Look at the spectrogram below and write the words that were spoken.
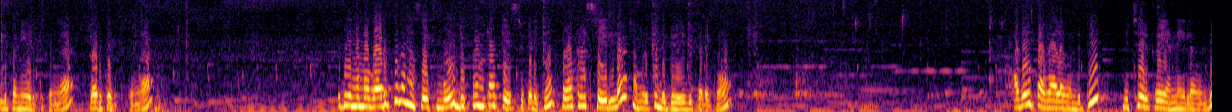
இது பண்ணி எடுத்துக்கோங்க. வறுத்து எடுத்துக்கோங்க. இது நம்ம வறுத்து நம்ம சேர்க்கும்போது டிஃப்ரெண்ட்டாக டேஸ்ட் கிடைக்கும். ஹோட்டல் ஸ்டைலில் நம்மளுக்கு இந்த கிரேவி கிடைக்கும். அதே தவாவில் வந்துட்டு மிச்சம் இருக்கிற எண்ணெயில் வந்து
